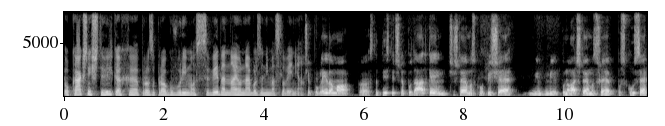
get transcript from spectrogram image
o kakšnih številkah pravzaprav govorimo, seveda naj jo najbolj zanima Slovenija. Če pogledamo uh, statistične podatke in če štejemo skupaj še, mi, mi ponovadi štejemo še poskuse,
